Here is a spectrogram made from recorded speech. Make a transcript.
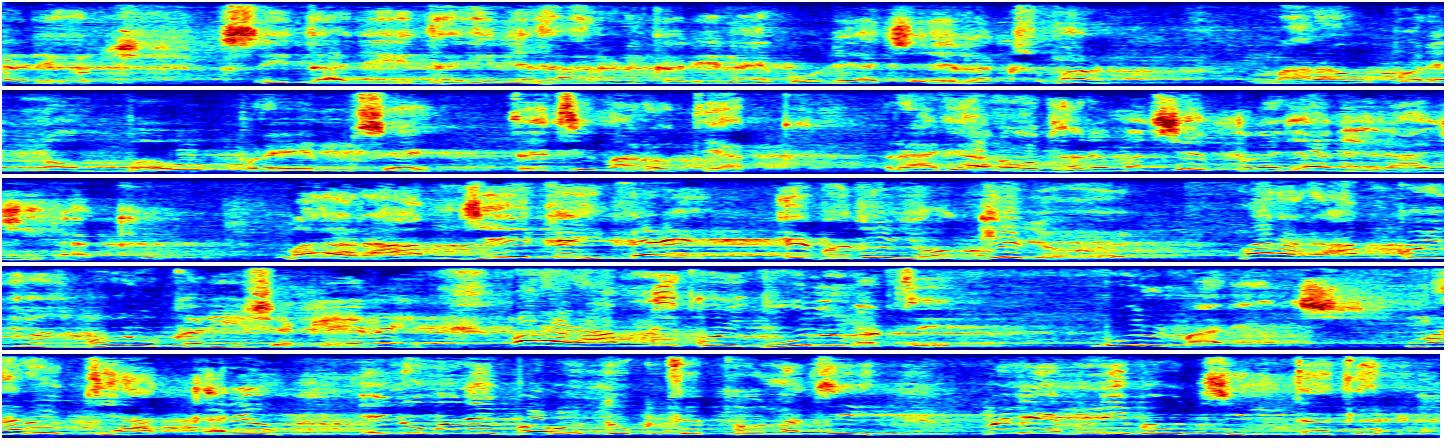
કર્યો છે. સીતાજી ધૈર્ય ધારણ કરીને બોલ્યા છે, લક્ષ્મણ, મારા ઉપર એમનો બહુ પ્રેમ છે. તેથી મારો ત્યાગ. રાજાનો ધર્મ છે, પ્રજાને રાજી રાખે મારા રામ જે કંઈ કરે એ બધું યોગ્ય જ હોય. મારા રામ કોઈ દિવસ બુરું કરી શકે નહીં. મારા રામની કોઈ ભૂલ નથી. મારી ત્યાગ કર્યો, એનું મને બહુ દુઃખ થતું નથી. મને એમની બહુ ચિંતા થાય.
